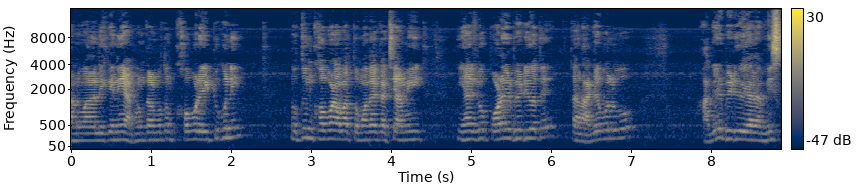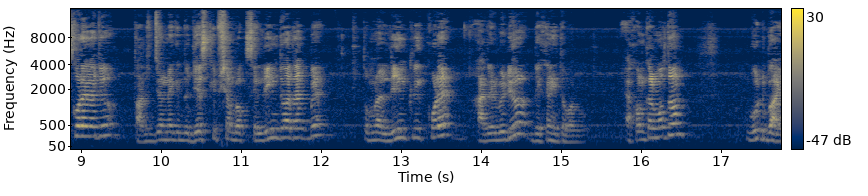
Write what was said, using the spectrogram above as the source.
আনোয়ার আলীকে নিয়ে এখনকার মতন খবর এইটুকুনি। নতুন খবর আবার তোমাদের কাছে আমি নিয়ে আসব পরের ভিডিওতে। তার আগে বলব, আগের ভিডিও যারা মিস করে গেছো, তাদের জন্য কিন্তু ডেসক্রিপশন বক্সে লিঙ্ক দেওয়া থাকবে। তোমরা লিঙ্ক ক্লিক করে আগের ভিডিও দেখে নিতে পারব এখনকার মতন গুড বাই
